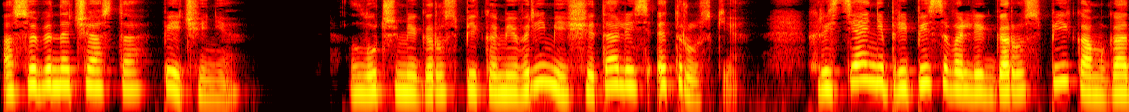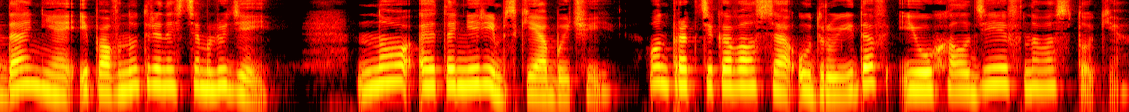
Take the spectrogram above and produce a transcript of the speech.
особенно часто печени. Лучшими гаруспиками в Риме считались этруски. Христиане приписывали к гаруспикам гадания и по внутренностям людей. Но это не римский обычай. Он практиковался у друидов и у халдеев на Востоке.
